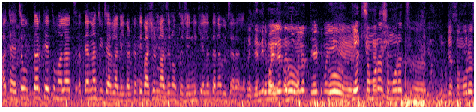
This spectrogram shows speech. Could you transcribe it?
आता ह्याचं उत्तर ते तुम्हाला त्यांनाच विचारायला लागेल कारण का ते भाषण माझं नव्हतं. ज्यांनी केलं त्यांना विचारायला लागेल. हो. तुम्हाला थेट हो समोरासमोरच तुमच्या समोरच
